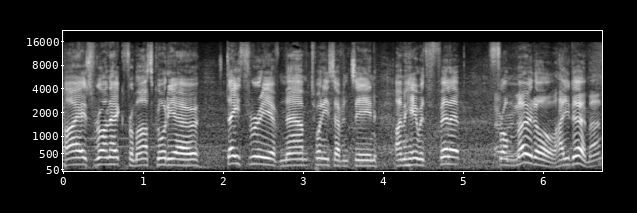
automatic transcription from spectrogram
Hi, it's Ronick from Ask Audio. It's day three of NAMM 2017. I'm here with Philip from Modal. How you doing, man?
